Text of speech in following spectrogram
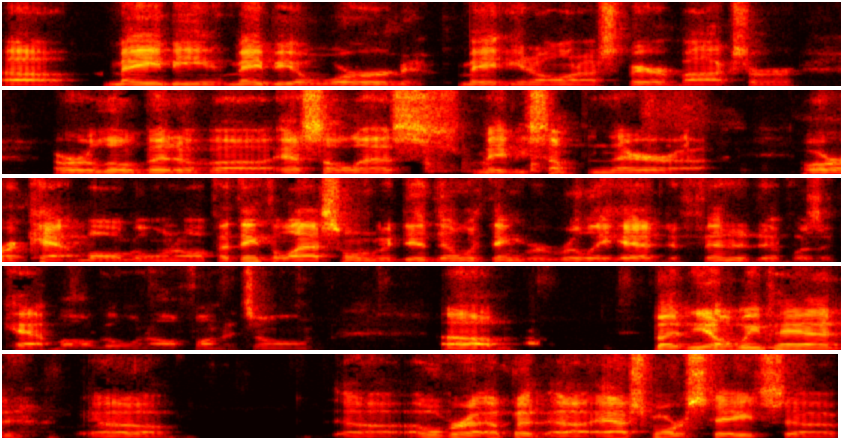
uh, maybe maybe a word, may you know, on a spirit box or or a little bit of uh, SLS, maybe something there. Uh, or a cat ball going off. I think the last one we did, the only thing we really had definitive was a cat ball going off on its own. Um, but you know, we've had uh, uh, over up at uh, Ashmore Estates uh,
